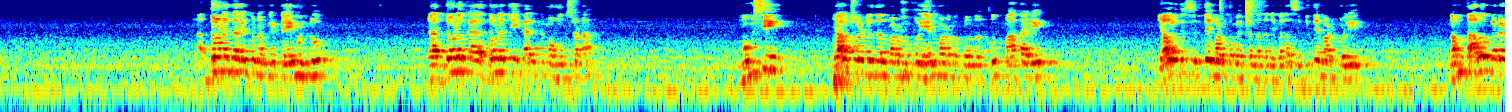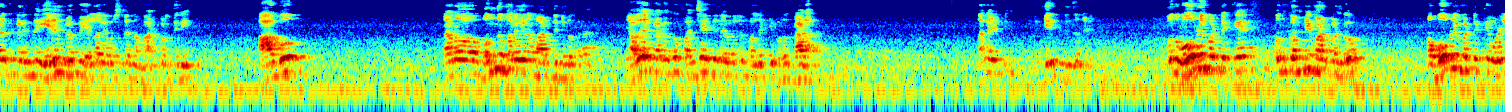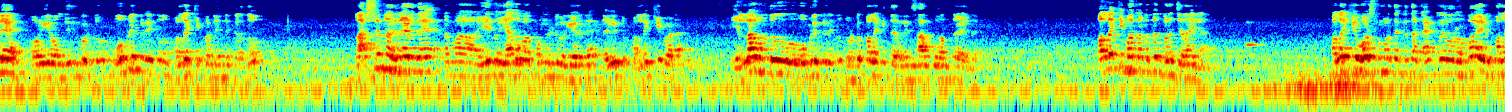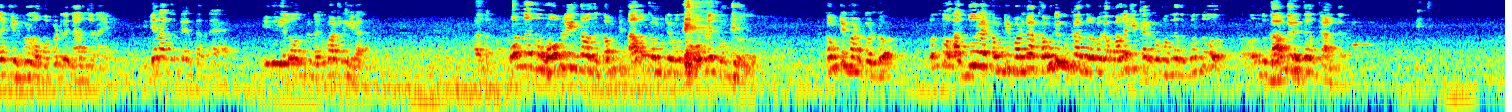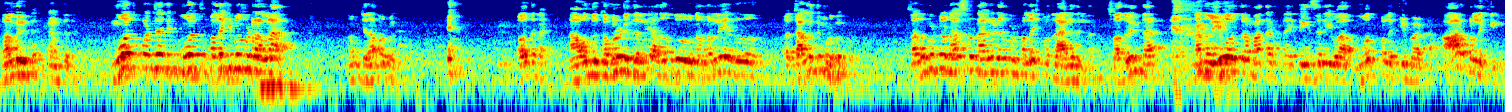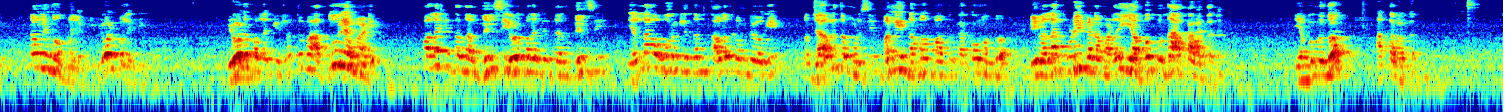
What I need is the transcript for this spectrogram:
ಹದಿನೇಳನೇ ತಾರೀಕು ನಮಗೆ ಟೈಮ್ ಉಂಟು. ಹದಿನೇಳು ಹದಿನೇಳಕ್ಕೆ ಕಾರ್ಯಕ್ರಮ ಮುಗಿಸೋಣ? ಮುಗಿಸಿ ಯಾವ ಚೌಟ್ರದಲ್ಲಿ ಮಾಡ್ಬೇಕು, ಏನ್ ಮಾಡ್ಬೇಕು ಅನ್ನೋ ಕೂತ್ ಮಾತಾಡಿ. ಯಾವ ರೀತಿ ಸಿದ್ಧತೆ ಮಾಡ್ಕೋಬೇಕು ಅನ್ನೋದನ್ನ ನೀವೆಲ್ಲ ಸಿದ್ಧತೆ ಮಾಡ್ಕೊಳ್ಳಿ. ನಮ್ಮ ತಾಲೂಕು ಆಡಳಿತಗಳಿಂದ ಕಡೆಯಿಂದ ಏನೇನ್ ಬೇಕು ಎಲ್ಲ ವ್ಯವಸ್ಥೆಯನ್ನ ಮಾಡ್ಕೊಡ್ತೀನಿ. ಹಾಗೂ ನಾನು ಒಂದು ಮನವಿನ ಮಾಡ್ತೀನಿ ನಿಮ್ಮ ಹತ್ರ ಯಾವುದೇ ಕಾರಣಕ್ಕೂ ಪಂಚಾಯತಿ ಲೆವೆಲ್ ಪಲ್ಲಕ್ಕಿ ಬರೋದು ಬೇಡ. ನಾನು ಹೇಳ್ತೀನಿ, ಅದಕ್ಕೆ ರೀಸನ್ ಹೇಳ್ತೀನಿ. ಒಂದು ಹೋಬಳಿ ಮಟ್ಟಕ್ಕೆ ಒಂದು ಕಂಪ್ನಿ ಮಾಡ್ಕೊಂಡು, ಆ ಹೋಬಳಿ ಮಟ್ಟಕ್ಕೆ ಒಳ್ಳೆ ಅವರಿಗೆ ಒಂದು ಇದು ಕೊಟ್ಟು, ಹೋಬಳಿ ಕಡೆಯಿಂದ ಒಂದು ಪಲ್ಲಕ್ಕಿ ಬನ್ನಿ ಅಂತ ಕರೆದು ಲಾಸ್ಟ್ ನಾನು ಹೇಳಿದೆ, ನಮ್ಮ ಏನು ಯಾದವ ಕಮ್ಯುನಿಟಿ ಅವ್ರಿಗೆ ಹೇಳಿದೆ, ದಯವಿಟ್ಟು ಪಲ್ಲಕ್ಕಿ ಬೇಡ. ಎಲ್ಲ ಒಂದು ಹೋಬಳಿ ಕಡೆಯಿಂದ ದೊಡ್ಡ ಪಲ್ಲಕ್ಕಿ ತರ್ರಿ, ಸಾಕು ಅಂತ ಹೇಳಿದೆ. ಪಲ್ಲಕ್ಕಿ ಬರ್ತದೆ ಬರೋ ಜನ ಇಲ್ಲ. ಪಲ್ಲಕ್ಕಿ ಓಡಿಸ್ಕೊಂಡ್ಬರ್ತಕ್ಕಂಥ ಟ್ರ್ಯಾಕ್ಟರ್ ಒಬ್ಬ ಇದು ಪಲ್ಲಕ್ಕಿ ಹಿಡ್ಕೊಳ್ಳೋ ಒಬ್ಬ ಯಾರು ಜನ ಇಲ್ಲ. ಇದೇನಾಗುತ್ತೆ ಅಂತಂದ್ರೆ, ಇದು ಎಲ್ಲೋ ಒಂದು ನಗಬಾಟ್ಲಿ ಗಿಡ ಅದು ಒಂದೊಂದು ಹೋಬಳಿಯಿಂದ ಒಂದು ಕಮಿಟಿ, ತಾಲೂಕು ಕಮಿಟಿ, ಒಂದು ಹೋಬಳಿ ಕಮಿಟಿ ಒಂದು ಕಮಿಟಿ ಮಾಡ್ಕೊಂಡು ಒಂದು ಅದ್ದೂರ ಕಮಿಟಿ ಮಾಡಿದಾಗ ಕಮಿಟಿ ಮುಖಾಂತರವಾಗ ಕರ್ಕೊಂಡು ಕರ್ಕೊಂಡ್ಬಂದ್ರೆ ಅದಕ್ಕೊಂದು ಒಂದು ಗಾಂಭೀರ್ಯತೆ ಅದು ಕಾಣ್ತದೆ. ಗಾಂಭೀರ್ಯತೆ ಕಾಣ್ತದೆ. ಮೂವತ್ತು ಪಂಚಾಯತಿ ಮೂವತ್ತು ಪಲ್ಲಕ್ಕಿ ಬಂದ್ಬಿಟ್ರಲ್ಲ, ನಮ್ ಜನ ಬರ್ಬೇಕು. ಹೌದನ ಆ ಒಂದು ಕಮ್ಯುನಿಟಿದಲ್ಲಿ ಅದೊಂದು ನಮ್ಮಲ್ಲಿ ಅದು ಜಾಗೃತಿ ಮೂಡಬೇಕು. ಸೊ ಅದು ಬಿಟ್ಟು ನಾಸು ನಾಗರಿಕ ಪಲ್ಲಕ್ಕಿ ಬಂದ್ರೆ ಆಗೋದಿಲ್ಲ. ಸೊ ಅದರಿಂದ ನಾನು ಇವ ಹತ್ರ ಮಾತಾಡ್ತಾ ಇದ್ದೆ, ಈ ಸರಿ ಇವ ಮೂವತ್ತು ಪಲ್ಲಕ್ಕಿ ಬೇಡ, ಆರು ಪಲ್ಲಕ್ಕಿ ಟೌನಿಂದ ಒಂದು ಪಲ್ಲಕ್ಕಿ, ಏಳು ಪಲ್ಲಕ್ಕಿ ಏಳು ಪಲ್ಲಕ್ಕಿಗಳ ತುಂಬಾ ಅದ್ದೂರಿಯ ಮಾಡಿ ಪಲ್ಲಕ್ಕಿ ತಂದು ನಿಲ್ಲಿಸಿ ಏಳು ಪಲ್ಲಕ್ಕಿ ನಿಲ್ಸಿ, ಎಲ್ಲಾ ಊರುಗಳಿಂದ ತಾಲೂಕು ಕಮಿಟಿ ಹೋಗಿ ಒಂದು ಜಾಗೃತ ಮೂಡಿಸಿ, ಬನ್ನಿ, ನಮ್ಮ ಬಂದು ಕರ್ಕೊಂಡ್ಬಂದು ನೀವೆಲ್ಲ ಕುಡೀಕರಣ ಮಾಡಿದ್ರೆ ಈ ಹಬ್ಬಕ್ಕೊಂದು ಅರ್ಥ ಬರ್ತದೆ. ಈ ಹಬ್ಬಕ್ಕೊಂದು ಅರ್ಥ ಬರ್ತದೆ.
